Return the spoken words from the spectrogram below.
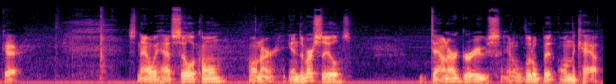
Okay. So now we have silicone on our end of our seals, down our grooves, and a little bit on the cap.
